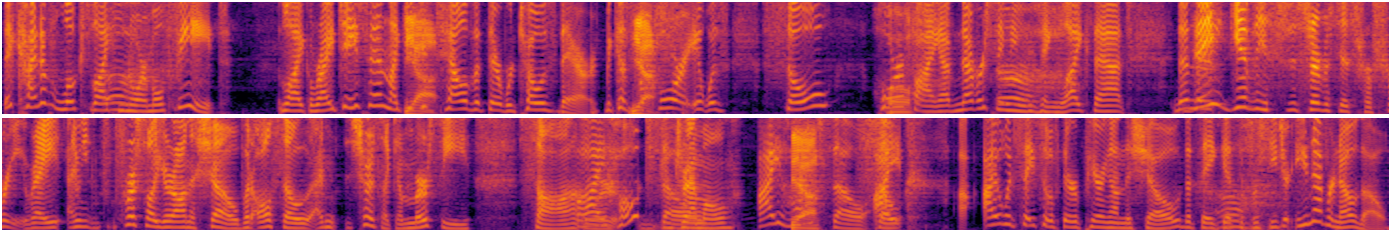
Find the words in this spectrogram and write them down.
They kind of looked like normal feet. Like right, Jason. Like you Yeah. could tell that there were toes there because Yes. before it was so horrifying. I've never seen anything like that. Then They give these services for free, right? I mean, first of all, you're on the show, but also, I'm sure it's like a mercy saw. I or hope so. Dremel. I hope Yeah. so. Soak. I, I would say so if they're appearing on the show that they get the procedure. You never know though.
